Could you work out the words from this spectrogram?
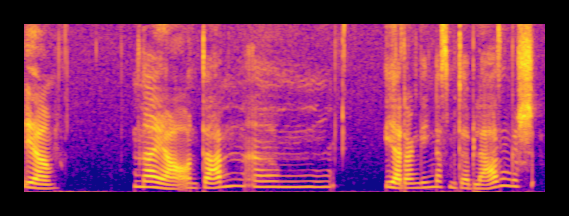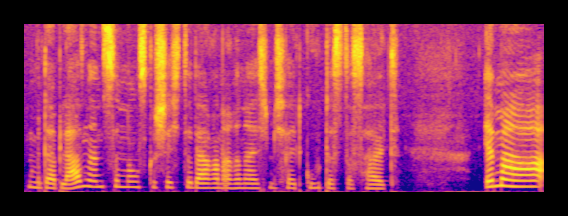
Ja. Naja, und dann, ähm, ja, dann ging das mit der, mit der Blasenentzündungsgeschichte. Daran erinnere ich mich halt gut, dass das halt immer,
